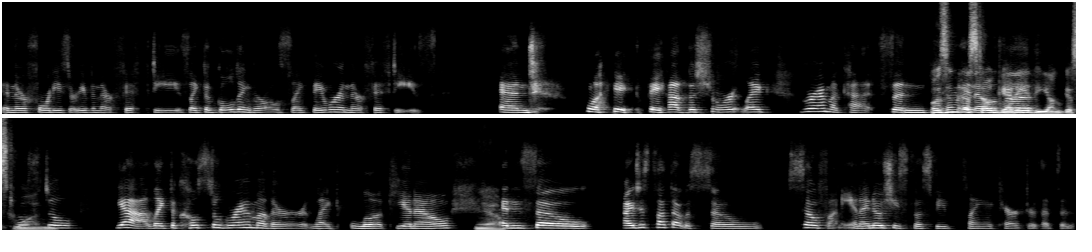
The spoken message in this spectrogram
in their 40s or even their 50s, like the Golden Girls, like they were in their 50s. And like they had the short like grandma cuts and wasn't Estelle Getty the, the youngest coastal, one? Yeah, like the coastal grandmother like look, you know? Yeah. And so I just thought that was so so funny. And I know she's supposed to be playing a character that's in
